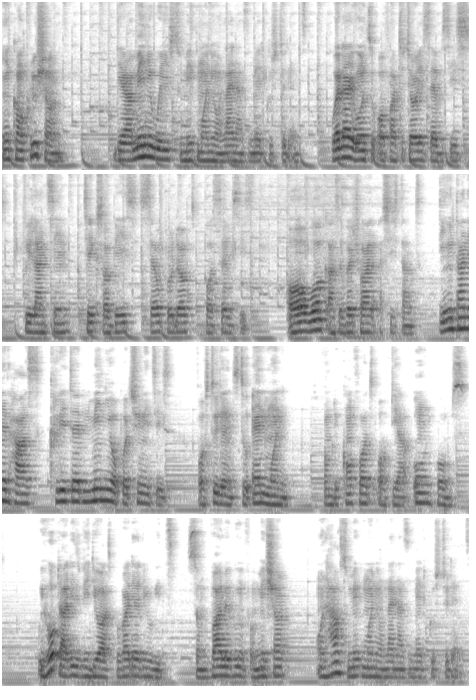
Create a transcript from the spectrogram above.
In conclusion, there are many ways to make money online as a medical student. Whether you want to offer tutoring services, freelancing, take surveys, sell products or services, or work as a virtual assistant, the internet has created many opportunities for students to earn money from the comfort of their own homes. We hope that this video has provided you with some valuable information on how to make money online as a medical student.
